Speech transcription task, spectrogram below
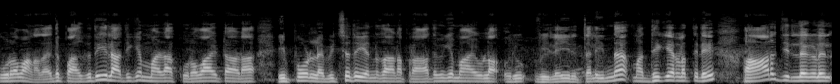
കുറവാണ്. അതായത് പകുതിയിലധികം മഴ കുറവായിട്ടാണ് ഇപ്പോൾ ലഭിച്ചത് എന്നതാണ് പ്രാഥമികമായുള്ള ഒരു വിലയിരുത്തൽ. ഇന്ന് മധ്യ കേരളത്തിലെ ആറ് ജില്ലകളിൽ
